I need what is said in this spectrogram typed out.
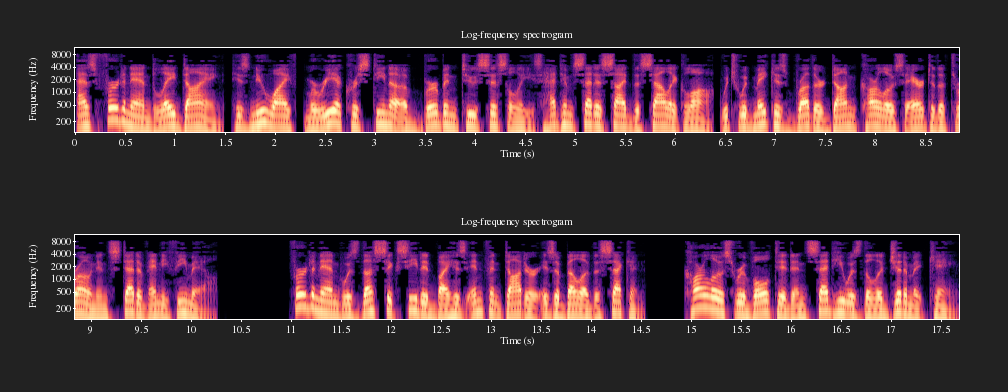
as Ferdinand lay dying, his new wife, Maria Cristina of Bourbon Two Sicilies had him set aside the Salic law, which would make his brother Don Carlos heir to the throne instead of any female. Ferdinand was thus succeeded by his infant daughter Isabella II. Carlos revolted and said he was the legitimate king.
